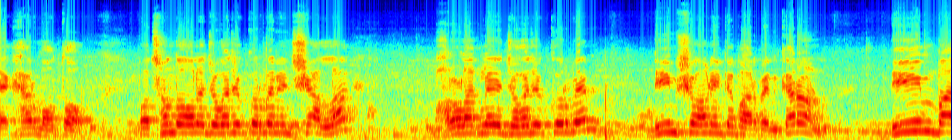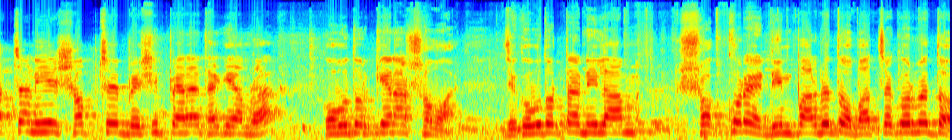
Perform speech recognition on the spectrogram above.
দেখার মতো। পছন্দ হলে যোগাযোগ করবেন ইনশাআল্লাহ। ভালো লাগলে যোগাযোগ করবেন ডিম সহ নিতে পারবেন। কারণ ডিম বাচ্চা নিয়ে সবচেয়ে বেশি প্যারায় থাকি আমরা কবুতর কেনার সময়। যে কবুতরটা নিলাম শখ করে ডিম পারবে তো বাচ্চা করবে তো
